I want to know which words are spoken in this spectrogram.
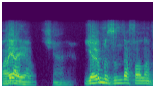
Bayağı yavaş yani. Yarım hızında falan.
